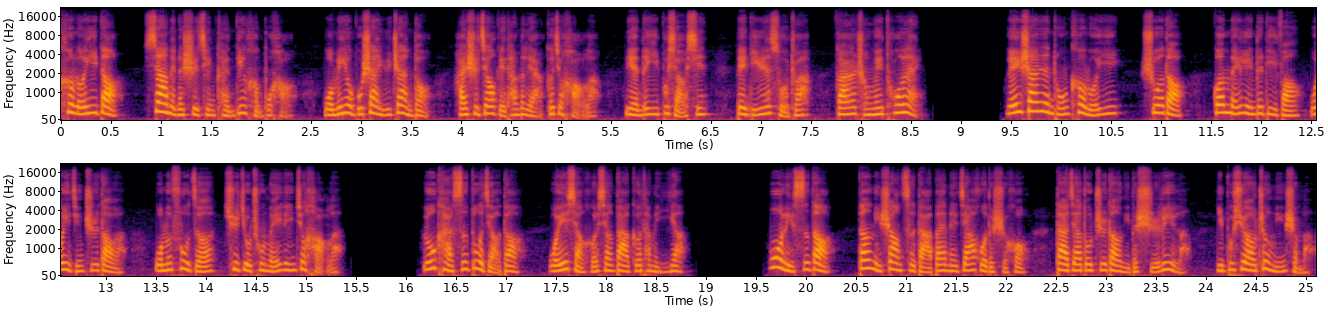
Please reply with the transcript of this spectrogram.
克罗伊道：“下面的事情肯定很不好，我们又不善于战斗，还是交给他们两个就好了，免得一不小心被敌人所抓，反而成为拖累。”雷莎认同克罗伊，说道：“关梅林的地方我已经知道了，我们负责去救出梅林就好了。”卢卡斯跺脚道：“我也想和像大哥他们一样。”莫里斯道。当你上次打败那家伙的时候，大家都知道你的实力了，你不需要证明什么。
